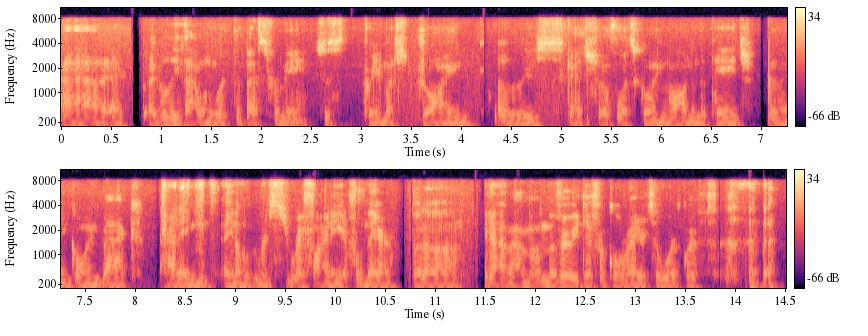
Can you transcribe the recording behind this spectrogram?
Uh, I, I believe that one worked the best for me. Just pretty much drawing a loose sketch of what's going on in the page, and then going back, adding, you know, re- refining it from there. But uh, yeah, I'm, I'm a very difficult writer to work with.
